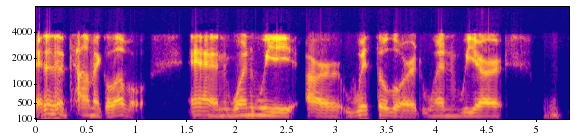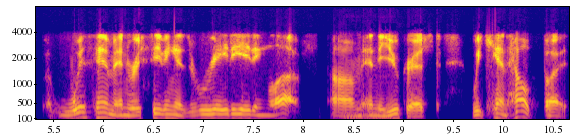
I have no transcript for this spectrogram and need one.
at an atomic level. And when we are with the Lord, when we are with Him and receiving His radiating love um, in the Eucharist, we can't help but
